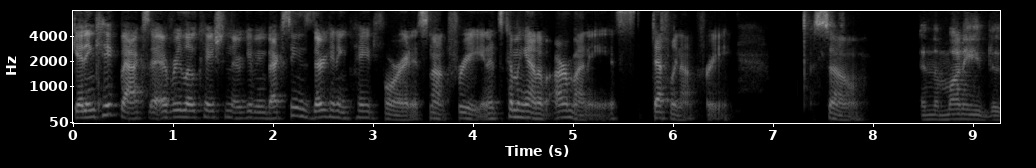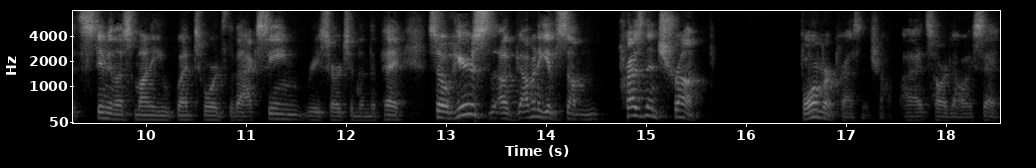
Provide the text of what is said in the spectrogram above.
getting kickbacks at every location they're giving vaccines. They're getting paid for it. It's not free. And it's coming out of our money. It's definitely not free. So and the money, the stimulus money went towards the vaccine research and then the pay. So here's, uh, I'm going to give some President Trump, former President Trump, uh, it's hard to always say,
